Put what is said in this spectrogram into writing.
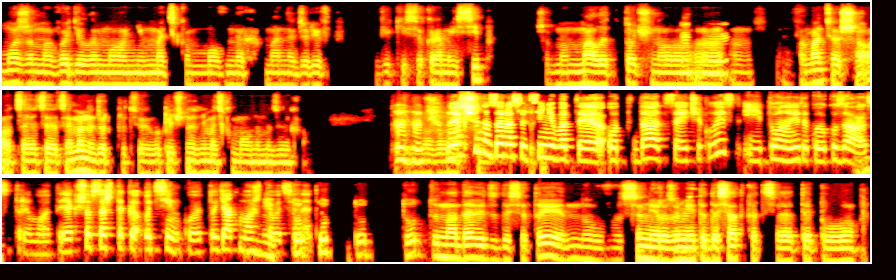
Може, ми виділимо німецькомовних менеджерів в якийсь окремий СІП, щоб ми мали точну е, Мгм. е, інформацію, що цей, цей, цей менеджер працює виключно з німецькомовними дзвінками. Угу. Ну, якщо на зараз оцінювати от да, цей чек-лист і ту аналітику, яку зараз отримуєте, якщо все ж таки оцінкою, то як можете Ні, оцінити? тут, тут, тут на 9 з 10, ну, ви самі розумієте, десятка це типу е,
